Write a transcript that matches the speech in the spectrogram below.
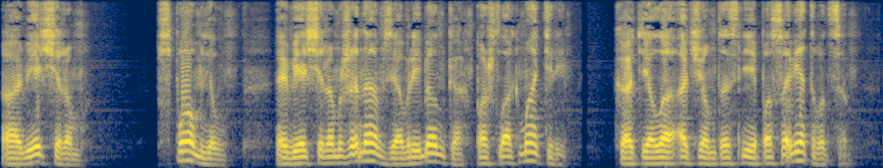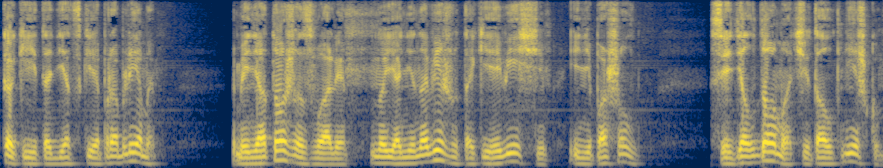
а вечером... Вспомнил. Вечером жена, взяв ребенка, пошла к матери. Хотела о чем-то с ней посоветоваться, какие-то детские проблемы. Меня тоже звали, но я ненавижу такие вещи и не пошел. Сидел дома, читал книжку,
